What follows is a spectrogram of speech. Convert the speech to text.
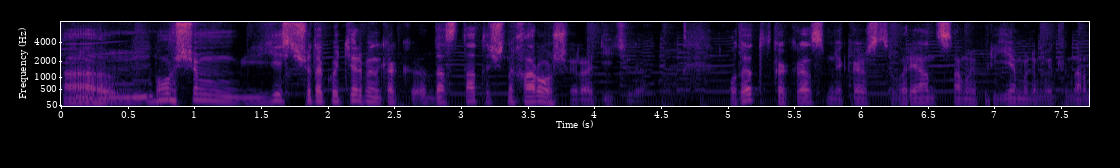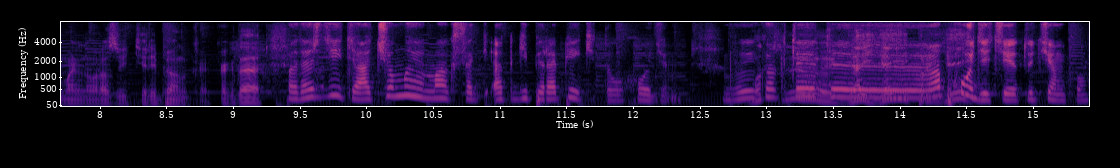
А, Мгм. ну, в общем, есть еще такой термин, как достаточно хорошие родители. Вот этот как раз, мне кажется, вариант самый приемлемый для нормального развития ребенка. Когда Подождите, а чем мы, Макс, от гиперопеки-то уходим? Вы Вот, как-то э, это я- я и я обходите эту темку.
